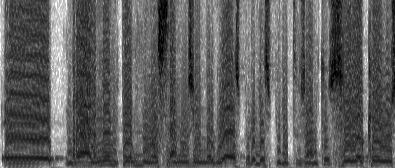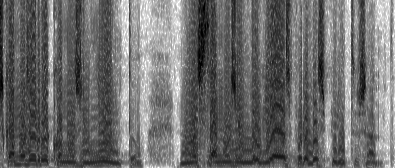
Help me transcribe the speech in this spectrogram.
eh, realmente no estamos siendo guiados por el Espíritu Santo. Si lo que buscamos es reconocimiento, no estamos siendo guiados por el Espíritu Santo.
